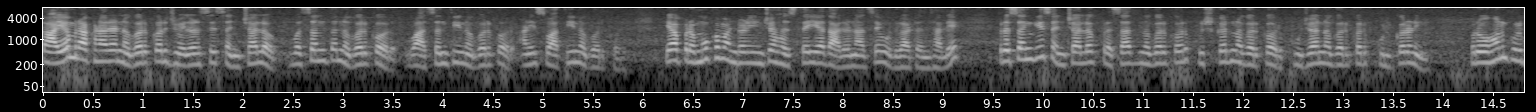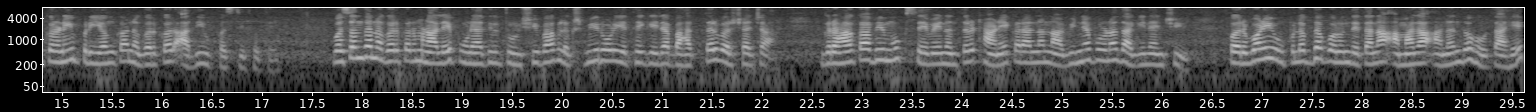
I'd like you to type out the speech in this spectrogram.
कायम राखणाऱ्या नगरकर ज्वेलर्सचे संचालक वसंत नगरकर वासंती नगरकर आणि स्वाती नगरकर या प्रमुख मंडळींच्या हस्ते या दालनाचे उद्घाटन झाले. प्रसंगी संचालक प्रसाद नगरकर पुष्कर नगरकर पूजा नगरकर कुलकर्णी रोहन कुलकर्णी प्रियंका नगरकर आदी उपस्थित होते. वसंत नगरकर म्हणाले पुण्यातील तुळशीबाग लक्ष्मी रोड येथे गेल्या बहात्तर वर्षाच्या ग्राहकाभिमुख सेवेनंतर ठाणेकरांना नाविन्यपूर्ण दागिन्यांची पर्वणी उपलब्ध करून देताना आम्हाला आनंद होत आहे.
